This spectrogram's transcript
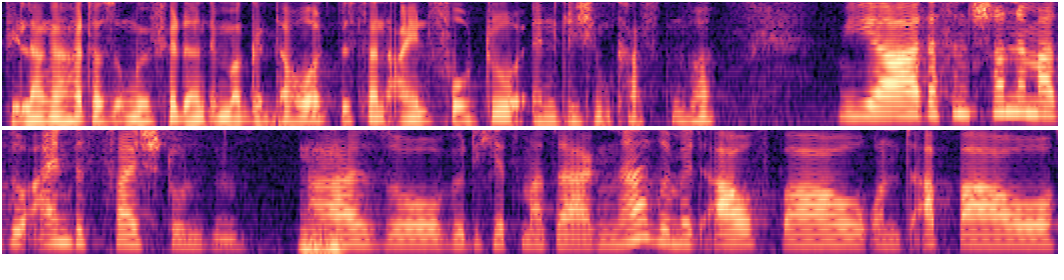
Wie lange hat das ungefähr dann immer gedauert, bis dann ein Foto endlich im Kasten war? Ja, das sind schon immer so ein bis zwei Stunden. Mhm. Also würde ich jetzt mal sagen, ne? so mit Aufbau und Abbau.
